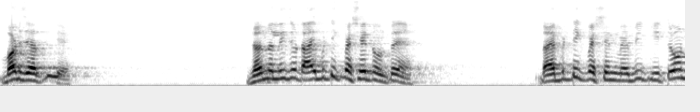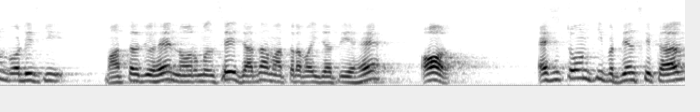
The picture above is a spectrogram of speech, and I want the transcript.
बढ़ जाती है। जनरली जो डायबिटिक पेशेंट होते हैं डायबिटिक पेशेंट में भी कीटोन बॉडीज की मात्रा जो है नॉर्मल से ज़्यादा मात्रा पाई जाती है और एसिटोन की प्रजेंस के कारण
